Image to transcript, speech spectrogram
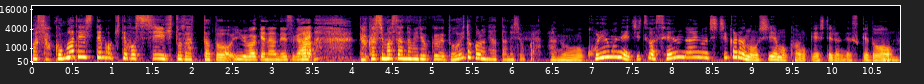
まあ、そこまでしても来てほしい人だったというわけなんですが、はい、中島さんの魅力、どういうところにあったんでしょうか？あの、これはね、実は先代の父からの教えも関係してるんですけど、うん、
